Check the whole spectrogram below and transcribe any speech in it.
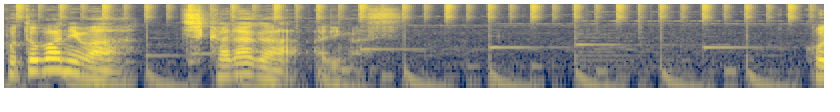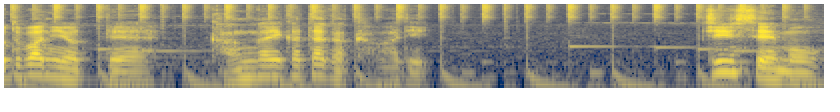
言葉には力があります。言葉によって考え方が変わり人生も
